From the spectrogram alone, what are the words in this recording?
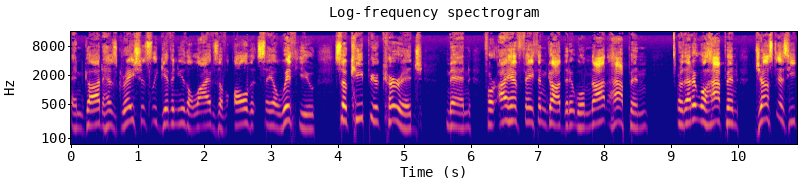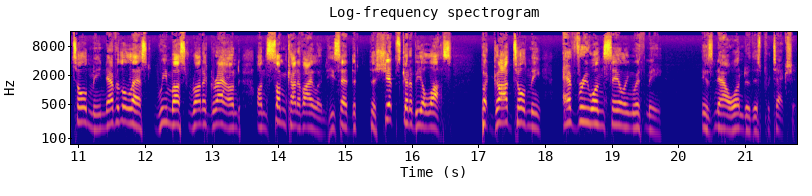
and God has graciously given you the lives of all that sail with you. So keep your courage, men, for I have faith in God that it will not happen or that it will happen just as he told me. Nevertheless, we must run aground on some kind of island. He said the, the ship's going to be a loss. But God told me everyone sailing with me is now under this protection.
